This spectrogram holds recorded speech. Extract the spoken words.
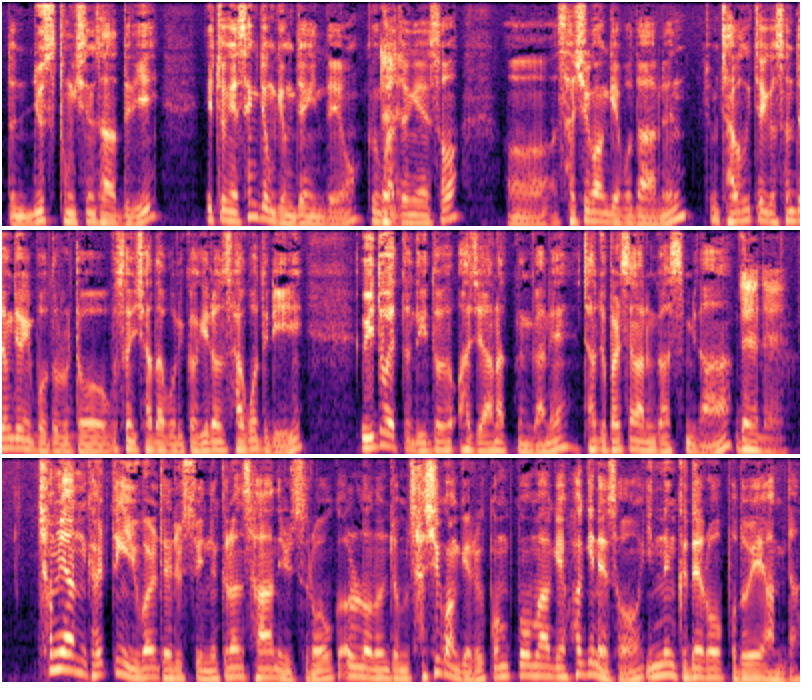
어떤 뉴스 통신사들이 일종의 생존 경쟁인데요. 그 네. 과정에서 어 사실관계보다는 좀 자극적이고 선정적인 보도를 더 우선시하다 보니까 이런 사고들이 의도했든 의도하지 않았든 간에 자주 발생하는 것 같습니다. 네네. 첨예한 갈등이 유발될 수 있는 그런 사안일수록 언론은 좀 사실관계를 꼼꼼하게 확인해서 있는 그대로 보도해야 합니다.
